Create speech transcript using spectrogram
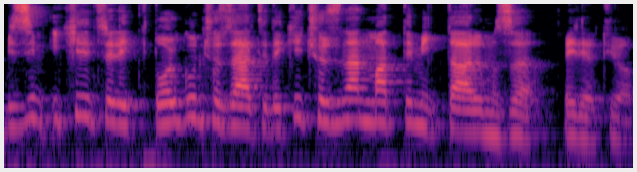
bizim 2 litrelik doygun çözeltideki çözünen madde miktarımızı belirtiyor.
